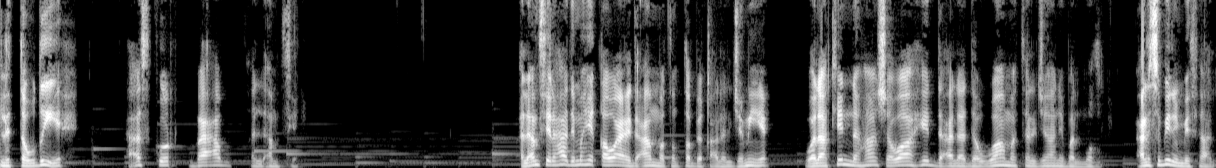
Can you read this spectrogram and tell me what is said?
للتوضيح أذكر بعض الأمثلة. الأمثلة هذه ما هي قواعد عامة تنطبق على الجميع ولكنها شواهد على دوامة الجانب المظلم. على سبيل المثال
